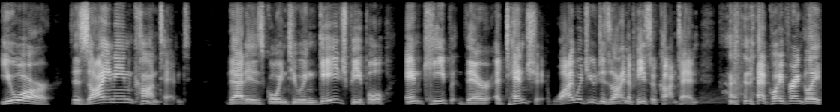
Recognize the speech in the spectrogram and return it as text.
you are designing content that is going to engage people and keep their attention. Why would you design a piece of content that, quite frankly,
